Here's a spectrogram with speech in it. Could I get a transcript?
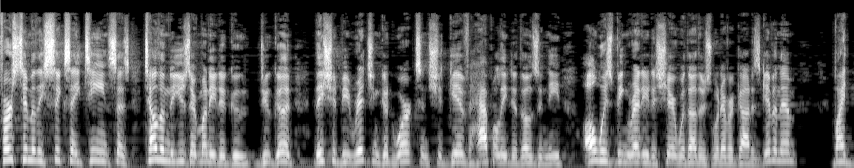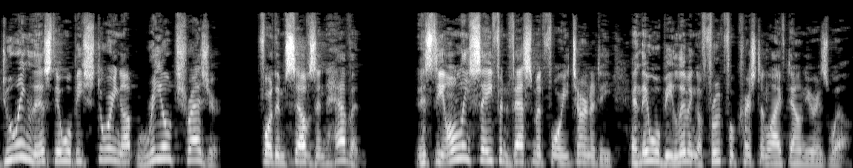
1 Timothy 6:18 says, "Tell them to use their money to do good. They should be rich in good works and should give happily to those in need, always being ready to share with others whatever God has given them. By doing this, they will be storing up real treasure for themselves in heaven. It's the only safe investment for eternity, and they will be living a fruitful Christian life down here as well.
